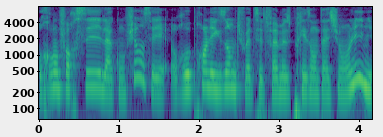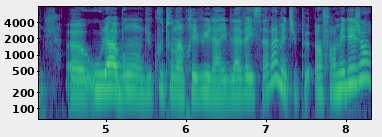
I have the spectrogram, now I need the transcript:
renforcer la confiance et reprends l'exemple tu vois de cette fameuse présentation en ligne euh, où là bon du coup ton imprévu il arrive la veille ça va mais tu peux informer les gens.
